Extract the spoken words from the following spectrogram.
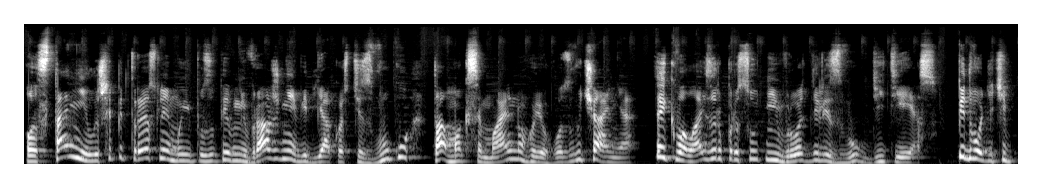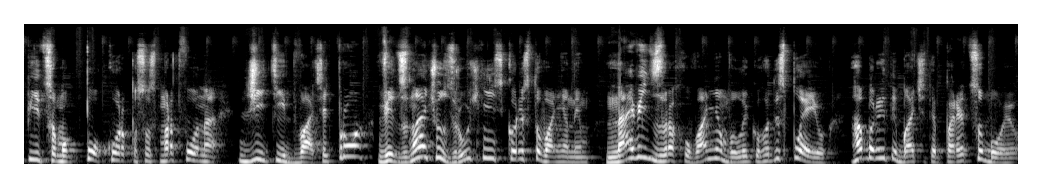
Останній лише підкреслює мої позитивні враження від якості звуку та максимального його звучання. Еквалайзер присутній в розділі звук DTS. Підводячи підсумок по корпусу смартфона GT20 Pro, відзначу зручність користування ним, навіть з врахуванням великого дисплею. Габарити бачите перед собою.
